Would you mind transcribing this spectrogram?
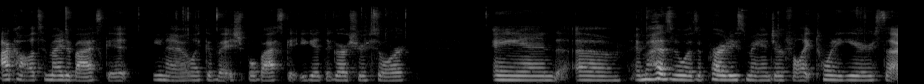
I call it tomato basket, you know, like a vegetable basket you get at the grocery store. And, um, and my husband was a produce manager for like 20 years, so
